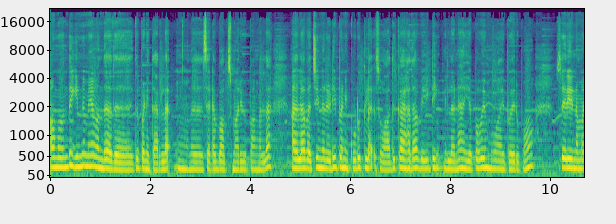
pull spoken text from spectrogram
அவங்க வந்து இன்னுமே வந்து அதை இது பண்ணி தரல. அந்த செட்டப் பாக்ஸ் மாதிரி வைப்பாங்கல்ல. அதெல்லாம் வச்சு இன்னும் ரெடி பண்ணி கொடுக்கல. ஸோ அதுக்காக தான் வெயிட்டிங் இல்லைன்னா எப்போவே மூவ் ஆகி போயிருப்போம். சரி நம்ம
